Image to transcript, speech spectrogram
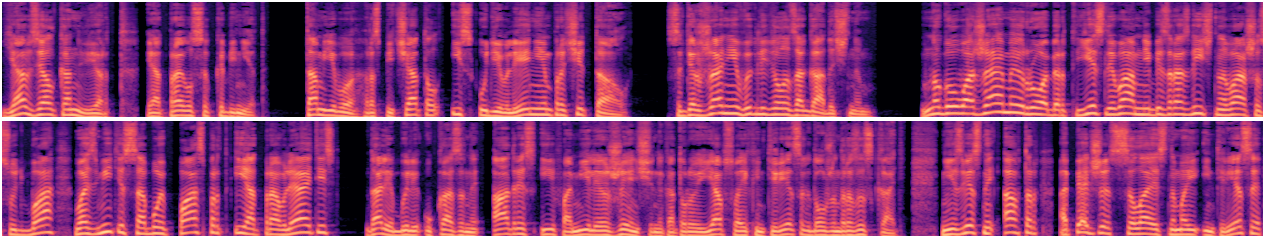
Я взял конверт и отправился в кабинет. Там его распечатал и с удивлением прочитал. Содержание выглядело загадочным. «Многоуважаемый Роберт, если вам не безразлична ваша судьба, возьмите с собой паспорт и отправляйтесь Далее были указаны адрес и фамилия женщины, которую я в своих интересах должен разыскать. Неизвестный автор, опять же, ссылаясь на мои интересы,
